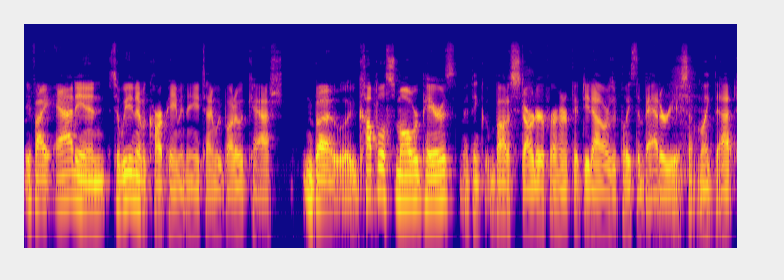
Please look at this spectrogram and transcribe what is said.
if I add in, so we didn't have a car payment anytime. We bought it with cash, but a couple of small repairs. I think bought a starter for $150, replaced a battery or something like that.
